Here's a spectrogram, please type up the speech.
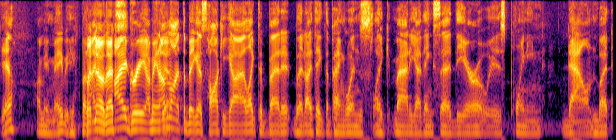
Yeah. I mean, maybe, but, But I, no, that's- I agree. I mean, I'm not the biggest hockey guy. I like to bet it, but I think the Penguins, like Maddie, I think said the arrow is pointing down. But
